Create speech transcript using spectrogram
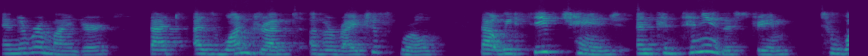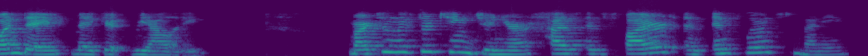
and a reminder that as one dreamt of a righteous world, that we seek change and continue this dream to one day make it reality. Martin Luther King Jr. has inspired and influenced many,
